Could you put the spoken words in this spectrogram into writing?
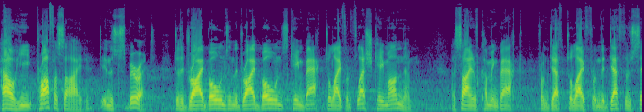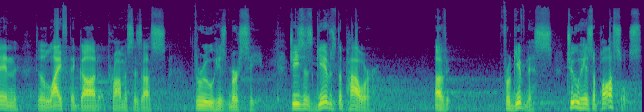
how he prophesied in the Spirit to the dry bones, and the dry bones came back to life, and flesh came on them, a sign of coming back from death to life, from the death of sin to the life that God promises us through his mercy. Jesus gives the power of forgiveness to his apostles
